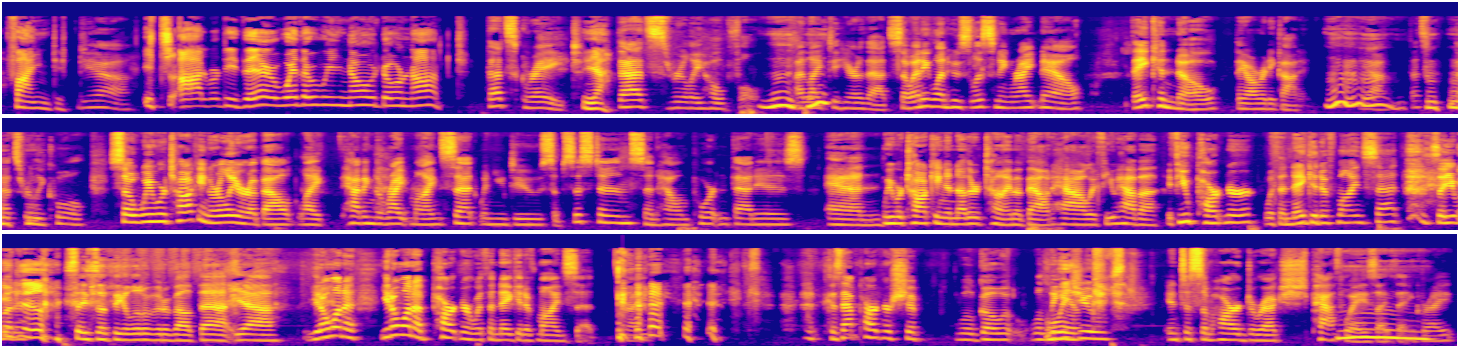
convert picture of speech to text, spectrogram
find it. Yeah. It's already there whether we know it or not. That's great. Yeah. That's really hopeful. Mhm. I like to hear that. So anyone who's listening right now, they can know they already got it. Mhm. Yeah, that's that's really cool. So we were talking earlier about like having the right mindset when you do subsistence and how important that is. And we were talking another time about how if you have a if you partner with a negative mindset, so you want to say something a little bit about that. Yeah. You don't want to you don't want to partner with a negative mindset, right? Because that partnership will go will lead you into some hard direction pathways, I think, mm. right?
